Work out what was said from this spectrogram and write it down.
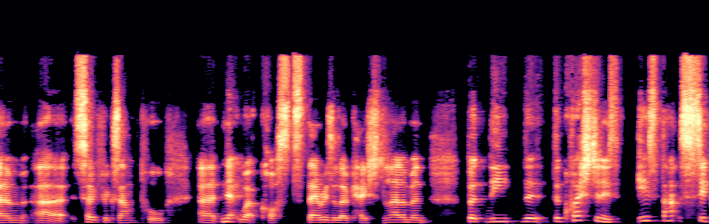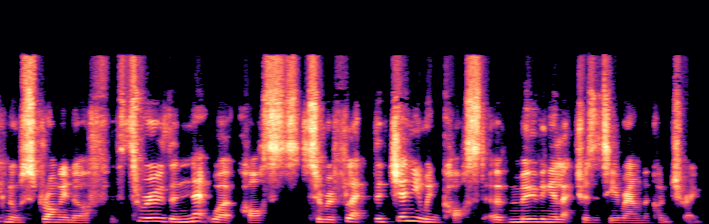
um, uh, so for example uh, network costs there is a locational element but the, the the question is is that signal strong enough through the network costs to reflect the genuine cost of moving electricity around the country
